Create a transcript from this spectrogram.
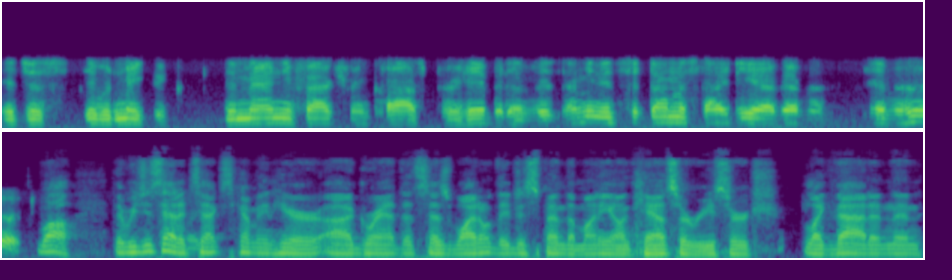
It just it would make the the manufacturing cost prohibitive. It, I mean, it's the dumbest idea I've ever ever heard. We just had a text come in here, uh, Grant, that says, why don't they just spend the money on cancer research like that? And then,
